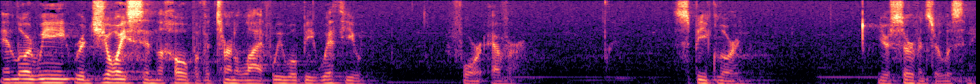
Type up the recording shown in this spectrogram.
And Lord, we rejoice in the hope of eternal life. We will be with you forever. Speak, Lord. Your servants are listening.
